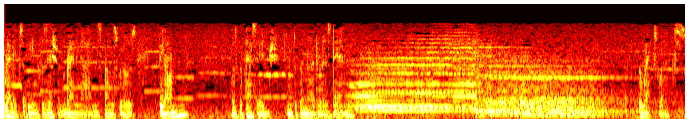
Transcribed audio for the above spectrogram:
relics of the Inquisition, branding irons, thumbscrews. Beyond was the passage into the murderer's den. The waxworks.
